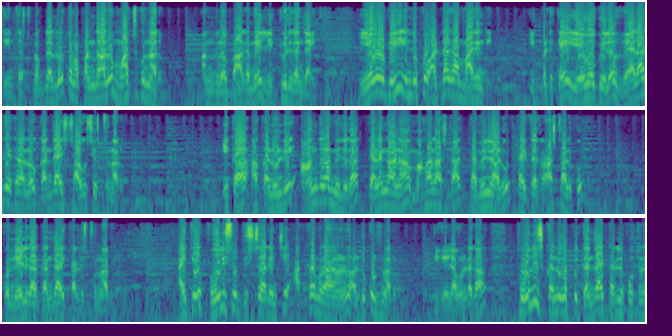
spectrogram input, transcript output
దీంతో స్మగ్లర్లు తమ పందాను మార్చుకున్నారు. అందులో భాగమే లిక్విడ్ గంజాయి. ఏఓబి ఇందుకు అడ్డగా మారింది. ఇప్పటికే ఏఓబిలో వేలాది ఎకరాల్లో గంజాయి సాగు చేస్తున్నారు. ఇక అక్కడ నుండి ఆంధ్ర మీదుగా తెలంగాణ మహారాష్ట్ర తమిళనాడు తదితర రాష్ట్రాలకు కొన్నేళ్ళుగా గంజాయి తరలిస్తున్నారు. అయితే పోలీసులు దృష్టి సారించి అక్రమ రవాణాను అడ్డుకుంటున్నారు. ఇది ఇలా ఉండగా పోలీస్ కన్నుగప్పి గంజాయి తరలిపోతున్న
